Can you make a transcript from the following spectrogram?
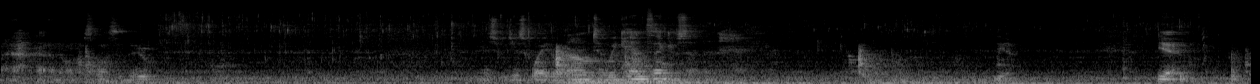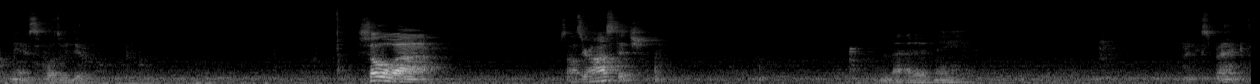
I I don't know what I'm supposed to do. Guess we just wait around till we can think of something. Yeah. Yeah, I suppose we do. So, uh, sounds your hostage. Mad at me? I'd expect.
